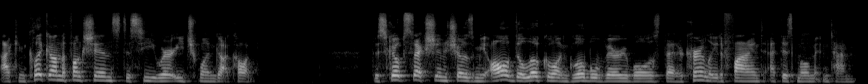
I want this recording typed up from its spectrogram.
I can click on the functions to see where each one got called. The scope section shows me all of the local and global variables that are currently defined at this moment in time.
